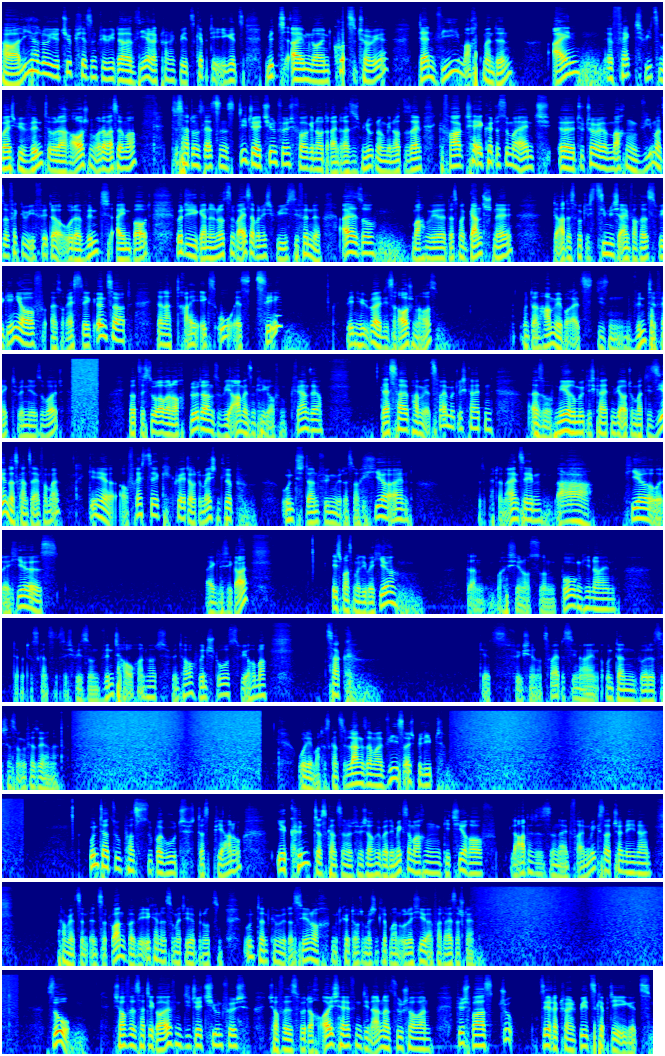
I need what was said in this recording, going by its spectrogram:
Hallo YouTube, hier sind wir wieder, The Electronic Beats Capital Eagles mit einem neuen Kurztutorial. Denn wie macht man denn ein Effekt, wie zum Beispiel Wind oder Rauschen oder was auch immer, das hat uns letztens DJ Tunefish vor genau 33 Minuten, um genau zu sein, gefragt, hey, könntest du mal ein äh, Tutorial machen, wie man so Effekte wie Filter oder Wind einbaut? Würde die gerne nutzen, weiß aber nicht, wie ich sie finde. Also machen wir das mal ganz schnell da das wirklich ziemlich einfach ist. Wir gehen hier auf, also Rechtsklick, Insert, danach 3XOSC, wählen hier überall dieses Rauschen aus. Und dann haben wir bereits diesen Windeffekt, wenn ihr so wollt. Hört sich so aber noch blöd an, so wie Ameisenkrieg auf dem Fernseher. Deshalb haben wir zwei Möglichkeiten, also mehrere Möglichkeiten. Wir automatisieren das Ganze einfach mal. Gehen hier auf Rechtsklick, Create Automation Clip und dann fügen wir das noch hier ein also Pattern 1 eben. Ah, hier oder hier ist eigentlich egal. Ich mach's mal lieber hier. Dann mache ich hier noch so einen Bogen hinein, damit das Ganze sich wie so ein Windhauch anhört. Windhauch, Windstoß, wie auch immer. Zack. Jetzt füge ich hier noch ein zweites hinein und dann würde sich das ungefähr so anhören. Oder ihr macht das Ganze langsamer, wie es euch beliebt. Und dazu passt super gut das Piano. Ihr könnt das Ganze natürlich auch über den Mixer machen. Geht hier rauf, ladet es in einen freien Mixer-Channel hinein. Haben wir jetzt den Insert One, weil wir eh keine Instrumente hier benutzen. Und dann können wir das hier noch mit Create Automation Clip machen oder hier einfach leiser stellen. So, ich hoffe, es hat dir geholfen, DJ Tunefish. Ich hoffe, es wird auch euch helfen, den anderen Zuschauern. Viel Spaß, tschüss, The Electronic Beats, Capital Eagles.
